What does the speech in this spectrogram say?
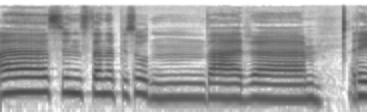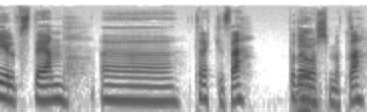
Jeg syns den episoden der uh, Reiulf Steen uh, trekker seg på det ja. årsmøtet.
